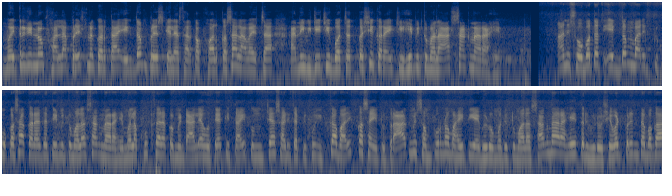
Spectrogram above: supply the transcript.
मैत्रिणींनो फॉलला प्रेस न करता एकदम प्रेस केल्यासारखा फॉल कसा लावायचा आणि विजेची बचत कशी करायची हे मी तुम्हाला आज सांगणार आहे. आणि सोबतच एकदम बारीक पिको कसा करायचा ते मी तुम्हाला सांगणार आहे. मला खूप साऱ्या कमेंट आल्या होत्या की ताई तुमच्या साडीचा पिको इतका बारीक कसा येतो? तर आज मी संपूर्ण माहिती या व्हिडिओमध्ये तुम्हाला सांगणार आहे. तर व्हिडिओ शेवटपर्यंत बघा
